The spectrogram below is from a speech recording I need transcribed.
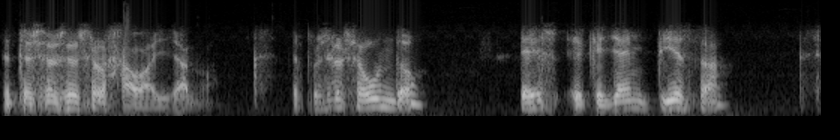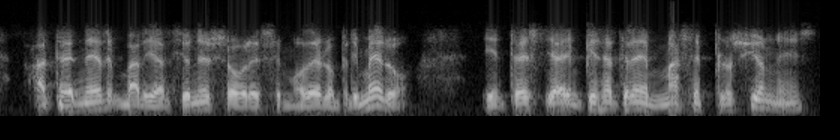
Entonces ese es el hawaiano. Después el segundo es el que ya empieza a tener variaciones sobre ese modelo primero. Y entonces ya empieza a tener más explosiones,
